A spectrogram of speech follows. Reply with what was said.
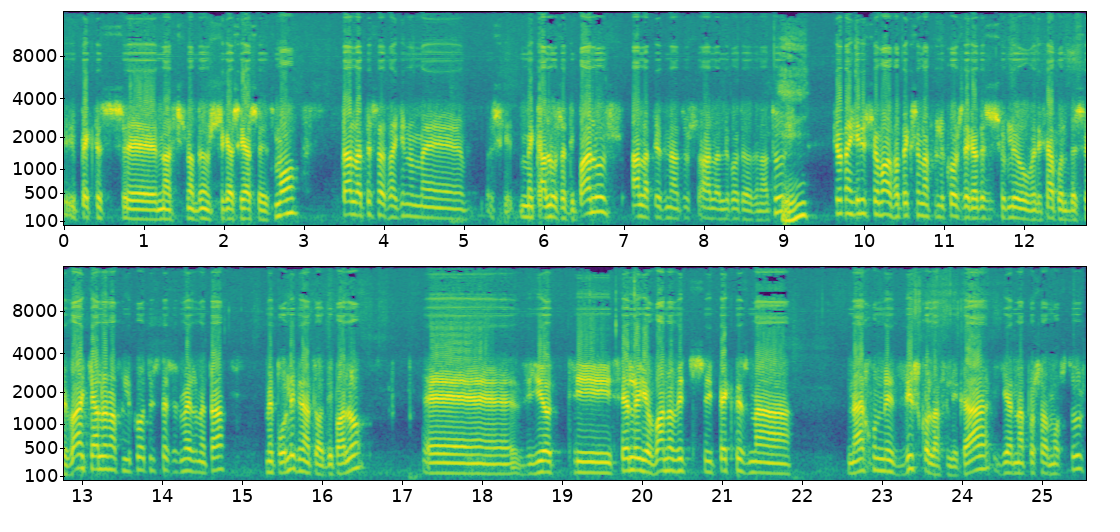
οι παίκτες ε, να αρχίσουν να μπαίνουν σιγά σιγά σε ρυθμό. Τα άλλα τέσσερα θα γίνουν με, σχε- με καλούς αντιπάλους, άλλα πιο δυνατούς, άλλα λιγότερο δυνατούς. Μμ. Και όταν γυρίσει η ομάδα θα παίξει ένα φιλικό στις 14 Ιουλίου με τη Χάπολ Μπεσεβά και άλλο ένα φιλικό 3-4 μέρες μετά με πολύ δυνατό αντίπαλο. Ε, διότι θέλει ο Γιωβάνοβιτς οι παίκτες να, να έχουν δύσκολα φιλικά για να προσαρμοστούν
